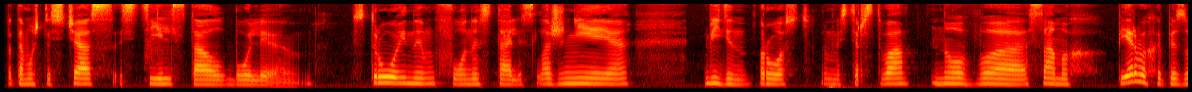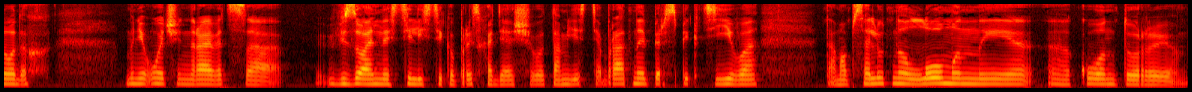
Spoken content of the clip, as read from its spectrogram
потому что сейчас стиль стал более стройным, фоны стали сложнее, виден рост мастерства, но в самых первых эпизодах мне очень нравится визуальная стилистика происходящего. Там есть обратная перспектива, там абсолютно ломанные э, контуры,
